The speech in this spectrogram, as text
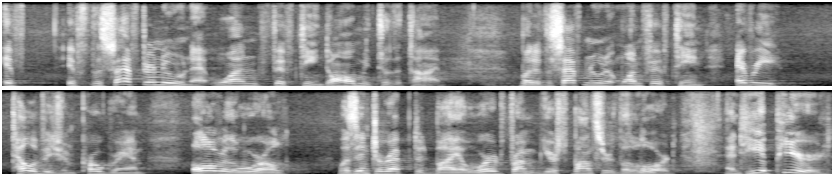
if, if this afternoon at 1.15, don't hold me to the time, but if this afternoon at 1.15, every television program all over the world was interrupted by a word from your sponsor, the Lord, and he appeared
